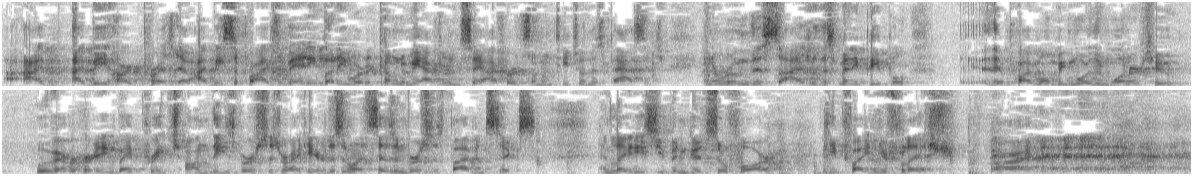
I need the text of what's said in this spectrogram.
I'd, I'd, be hard pressed. I'd be surprised if anybody were to come to me afterwards and say, "I've heard someone teach on this passage." In a room this size with this many people, uh, there probably won't be more than one or two who have ever heard anybody preach on these verses right here. Listen to what it says in verses five and six. And ladies, you've been good so far. Keep fighting your flesh. All right.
